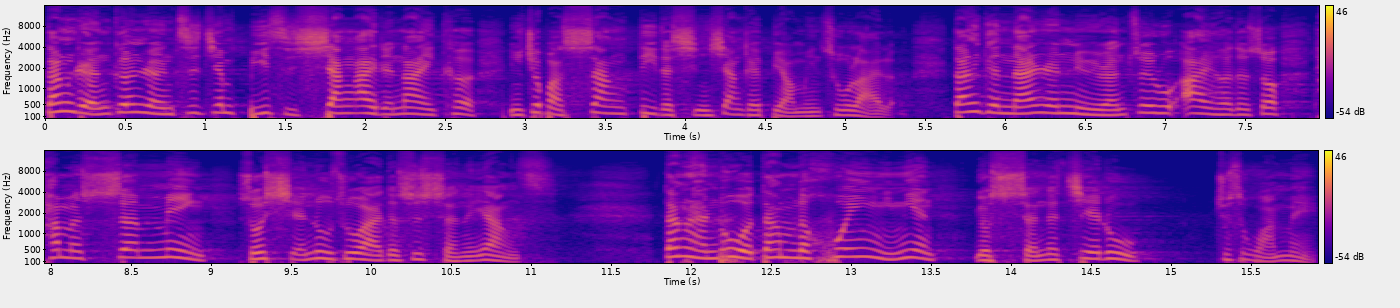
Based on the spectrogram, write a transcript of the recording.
当人跟人之间彼此相爱的那一刻，你就把上帝的形象给表明出来了。当一个男人、女人坠入爱河的时候，他们生命所显露出来的是神的样子。当然，如果他们的婚姻里面有神的介入，就是完美。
